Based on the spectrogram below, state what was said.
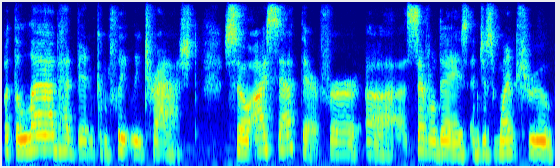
but the lab had been completely trashed. So I sat there for uh, several days and just went through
